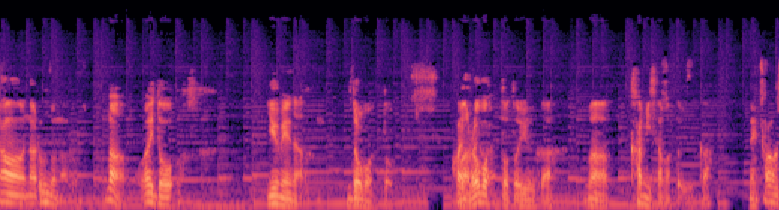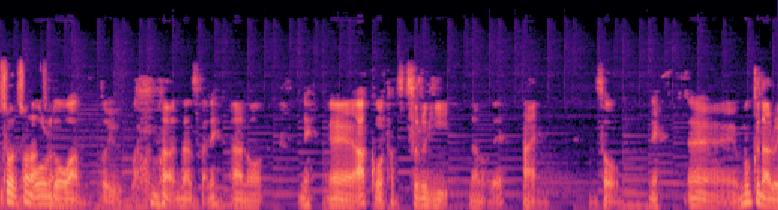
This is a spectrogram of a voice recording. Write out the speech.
ああ、なるほど、なるまあ、割と、有名なロボット。ほど。まあ、ロボット。トというか、まあ、神様というか、ああ、そう、そうなんですよ。オールドワンという、まあ、なんですかね。あの、ね、えー、悪を断つ剣なので、はい。そう。ね。えー、無垢なる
